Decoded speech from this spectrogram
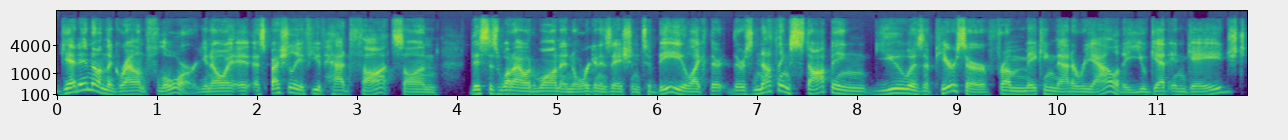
get in on the ground floor you know it, especially if you've had thoughts on this is what i would want an organization to be like there, there's nothing stopping you as a piercer from making that a reality. You get engaged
